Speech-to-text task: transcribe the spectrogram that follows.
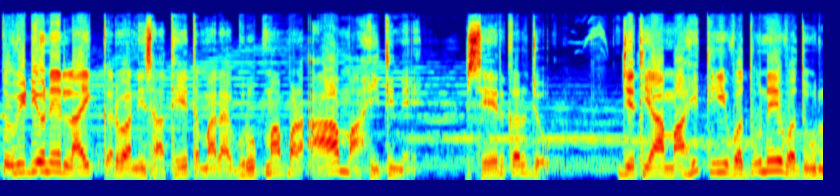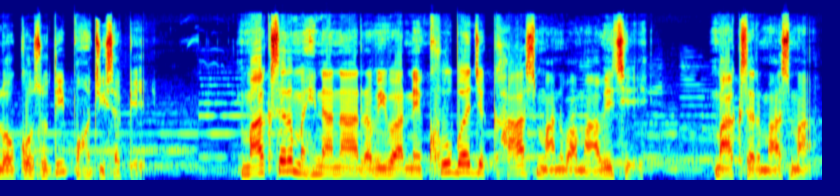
તો વિડીયોને લાઈક કરવાની સાથે તમારા ગ્રુપમાં પણ આ માહિતીને શેર કરજો, જેથી આ માહિતી વધુને વધુ લોકો સુધી પહોંચી શકે. માગસર મહિનાના રવિવારને ખૂબ જ ખાસ માનવામાં આવે છે. માગસર માસમાં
